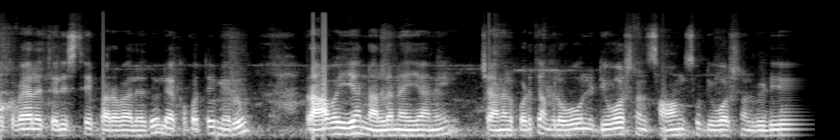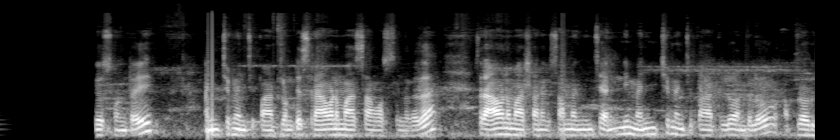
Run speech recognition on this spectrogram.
ఒకవేళ తెలిస్తే పర్వాలేదు. లేకపోతే మీరు రావయ్య నల్లనయ్య అని ఛానల్ కొడితే అందులో only devotional songs devotional videos ఉంటాయి. మంచి మంచి పాటలు ఉంటాయి. శ్రావణ మాసం వస్తుంది కదా శ్రావణ మాసానికి సంబంధించి అన్ని మంచి మంచి పాటలు అందులో అప్లోడ్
